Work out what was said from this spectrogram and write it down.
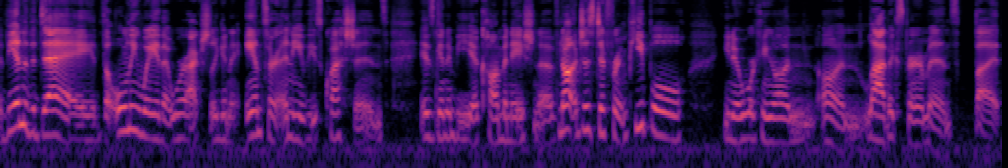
at the end of the day, the only way that we're actually going to answer any of these questions is going to be a combination of not just different people, you know, working on on lab experiments, but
